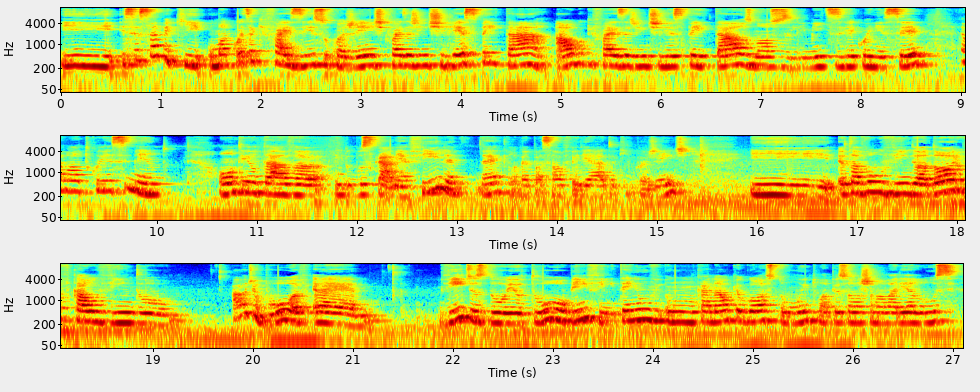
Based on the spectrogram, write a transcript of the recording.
E, e, você sabe que uma coisa que faz isso com a gente, que faz a gente respeitar, algo que faz a gente respeitar os nossos limites e reconhecer, é o autoconhecimento. Ontem eu estava indo buscar minha filha, né, que ela vai passar o feriado aqui com a gente, e eu estava ouvindo, eu adoro ficar ouvindo audiobook, é, vídeos do YouTube, enfim, tem um, um canal que eu gosto muito, uma pessoa chama Maria Lúcia,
